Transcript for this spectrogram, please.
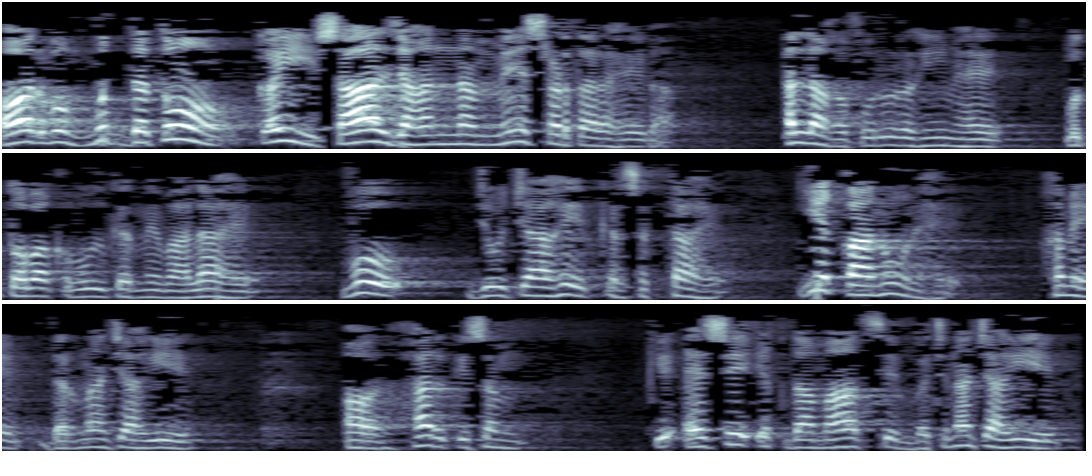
اور وہ مدتوں کئی سال جہنم میں سڑتا رہے گا۔ اللہ غفور الرحیم ہے، وہ توبہ قبول کرنے والا ہے، وہ جو چاہے کر سکتا ہے۔ یہ قانون ہے، ہمیں ڈرنا چاہیے اور ہر قسم کے ایسے اقدامات سے بچنا چاہیے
